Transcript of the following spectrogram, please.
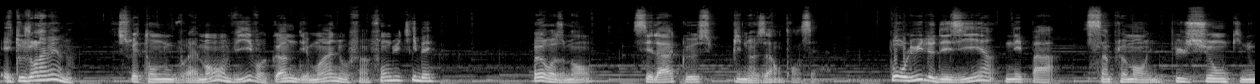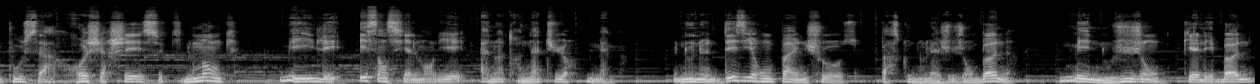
Et toujours la même, Souhaitons-nous vraiment vivre comme des moines au fin fond du Tibet? Heureusement, c'est là que Spinoza en scène. Pour lui, le désir n'est pas simplement une pulsion qui nous pousse à rechercher ce qui nous manque, mais il est essentiellement lié à notre nature même. Nous ne désirons pas une chose parce que nous la jugeons bonne, mais nous jugeons qu'elle est bonne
